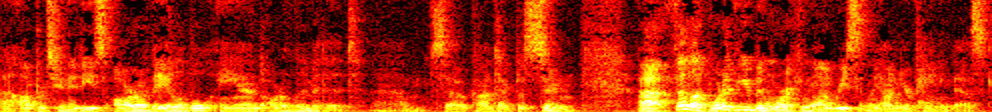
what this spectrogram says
uh, opportunities are available and are limited. Um, so contact us soon. Uh, Philip, what have you been working on recently on your painting desk?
